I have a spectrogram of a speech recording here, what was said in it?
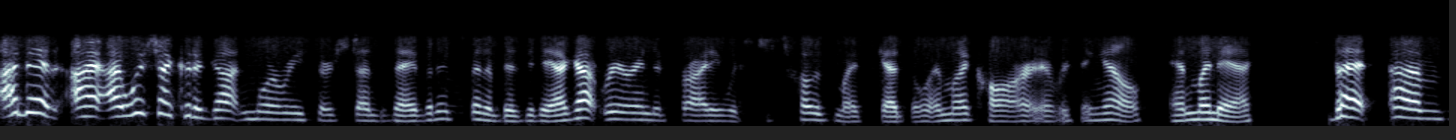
I bet I, I wish I could have gotten more research done today, but it's been a busy day. I got rear ended Friday, which just closed my schedule and my car and everything else and my neck. But um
